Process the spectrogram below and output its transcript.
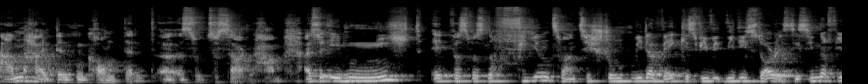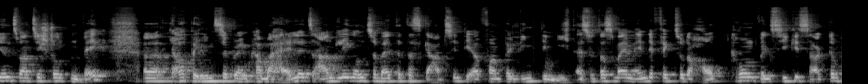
anhaltenden Content äh, sozusagen haben. Also eben nicht etwas, was nach 24 Stunden wieder weg ist, wie, wie, wie die Stories. Die sind nach 24 Stunden weg. Äh, ja, bei Instagram kann man Highlights anlegen und so weiter. Das gab es in der Form bei LinkedIn nicht. Also das war im Endeffekt so der Hauptgrund, weil sie gesagt haben,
